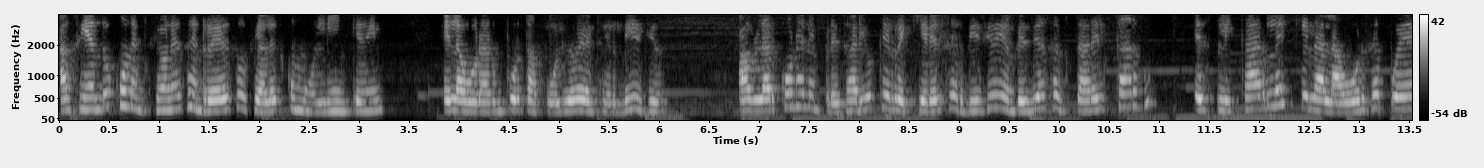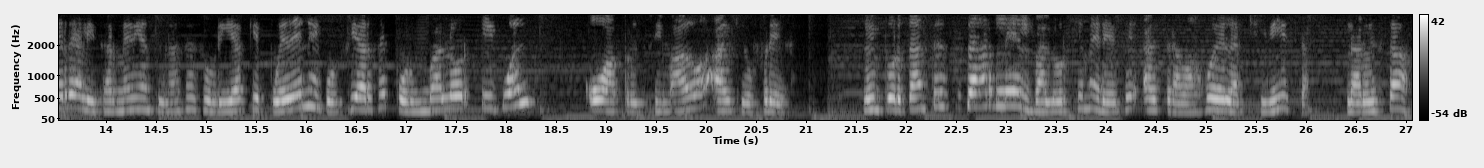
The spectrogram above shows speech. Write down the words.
haciendo conexiones en redes sociales como LinkedIn, elaborar un portafolio de servicios, hablar con el empresario que requiere el servicio y en vez de aceptar el cargo, explicarle que la labor se puede realizar mediante una asesoría que puede negociarse por un valor igual o aproximado al que ofrece. Lo importante es darle el valor que merece al trabajo del archivista. Claro está,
